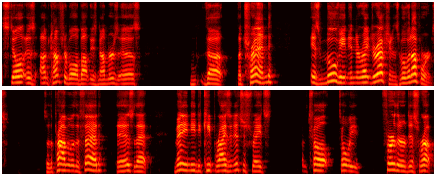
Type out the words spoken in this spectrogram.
still is uncomfortable about these numbers is the the trend is moving in the right direction. It's moving upwards. So the problem with the Fed is that many need to keep rising interest rates until until we further disrupt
